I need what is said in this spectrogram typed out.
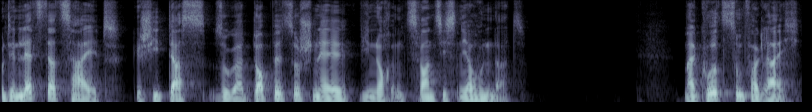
Und in letzter Zeit geschieht das sogar doppelt so schnell wie noch im 20. Jahrhundert. Mal kurz zum Vergleich.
